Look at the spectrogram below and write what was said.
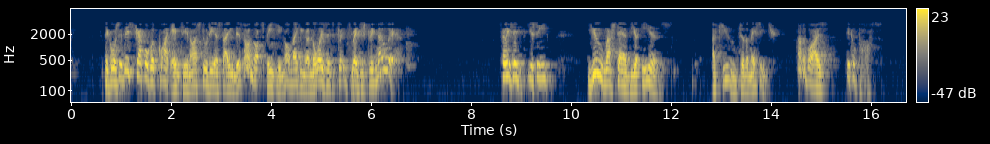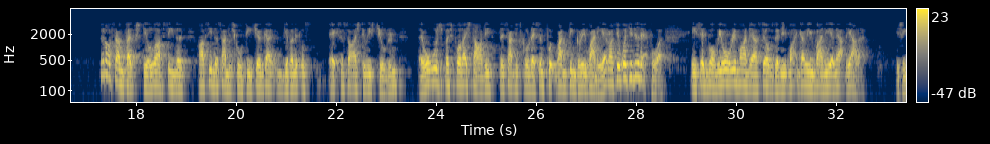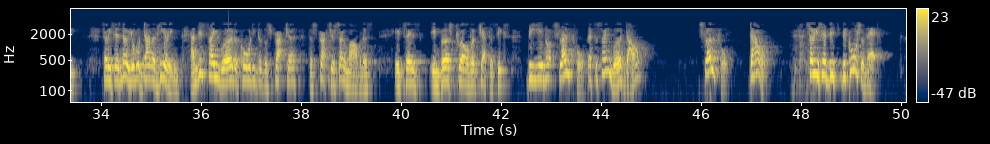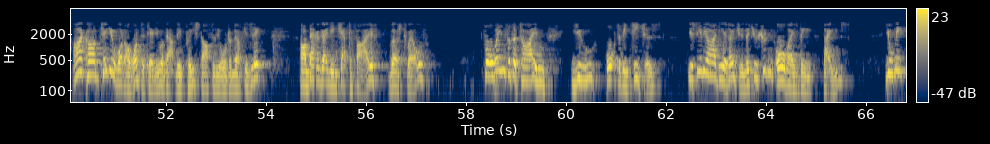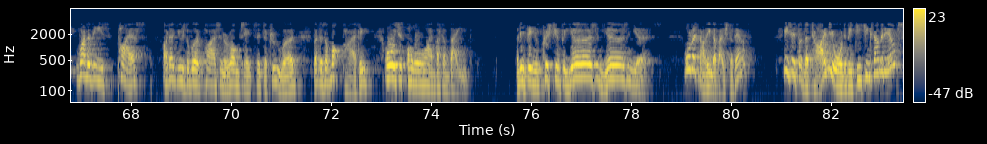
Because if this chapel were quite empty and I stood here saying this, I'm not speaking, I'm making a noise, it's, it's registering nowhere. So he said, you see, you must have your ears attuned to the message. Otherwise, it'll pass. There are some folks still, I've seen a, I've seen a Sunday school teacher go, give a little exercise to his children. They always, before they started the Sunday school lesson, put one finger in one ear. I said, what do you do that for? He said, well, we all remind ourselves that it might go in one ear and out the other. You see? So he says, no, you're dull of hearing. And this same word, according to the structure, the structure is so marvellous, it says in verse 12 of chapter 6, be ye not slothful. That's the same word, dull. Slothful. Dull. So he said, because of that, I can't tell you what I want to tell you about the priest after the order of Melchizedek. I'm back again in chapter 5, verse 12. For when for the time you ought to be teachers, you see the idea, don't you, that you shouldn't always be babes. You'll meet one of these pious, I don't use the word pious in a wrong sense, it's a true word, but there's a mock piety. Oh, he says, oh, I'm but a babe. And he's been a Christian for years and years and years. Well, there's nothing to boast about. He says, for the time you ought to be teaching somebody else.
